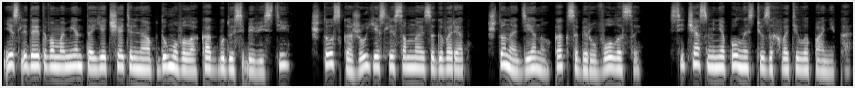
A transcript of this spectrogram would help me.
Если до этого момента я тщательно обдумывала, как буду себя вести, что скажу, если со мной заговорят, что надену, как соберу волосы, сейчас меня полностью захватила паника.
